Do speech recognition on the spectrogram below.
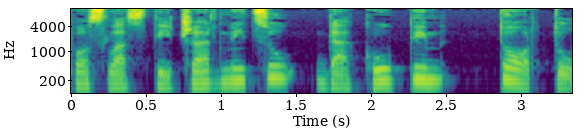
poslastičarnicu da kupim tortu.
